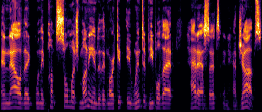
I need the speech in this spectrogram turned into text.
And now that when they pumped so much money into the market, it went to people that had assets and had jobs.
